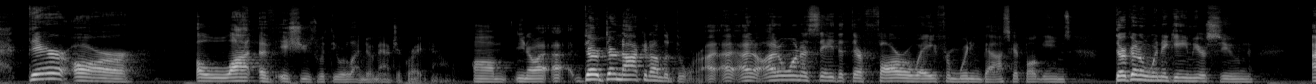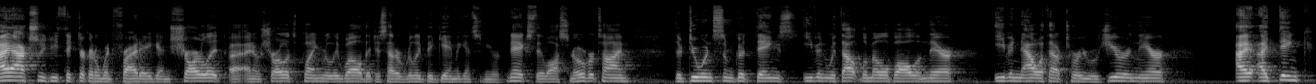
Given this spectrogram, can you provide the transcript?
there are a lot of issues with the Orlando Magic right now. Um, you know, I, I, they're they're knocking on the door. I I, I don't want to say that they're far away from winning basketball games. They're going to win a game here soon. I actually do think they're going to win Friday against Charlotte. I know Charlotte's playing really well. They just had a really big game against the New York Knicks. They lost in overtime. They're doing some good things, even without LaMelo Ball in there. Even now without Terry Rozier in there. I, I think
